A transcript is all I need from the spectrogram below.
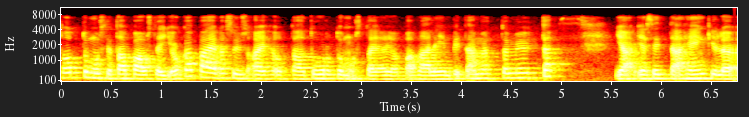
tottumus ja tapausten jokapäiväisyys aiheuttaa turtumusta ja jopa välinpitämättömyyttä. Ja, ja sitten tämä henkilö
